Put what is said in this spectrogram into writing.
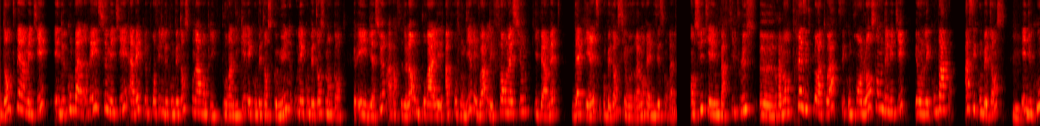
d'entrer un métier et de comparer ce métier avec le profil de compétences qu'on a rempli pour indiquer les compétences communes ou les compétences manquantes. Et bien sûr, à partir de là, on pourra aller approfondir et voir les formations qui permettent d'acquérir ces compétences si on veut vraiment réaliser son rêve. Ensuite, il y a une partie plus euh, vraiment très exploratoire, c'est qu'on prend l'ensemble des métiers et on les compare à ses compétences. Mm. Et du coup,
